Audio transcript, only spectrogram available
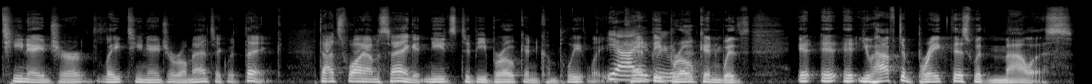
teenager, late teenager romantic would think. That's why I'm saying it needs to be broken completely. Yeah, it can't be with broken with it, it, it. You have to break this with malice.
